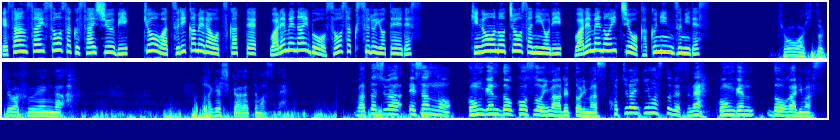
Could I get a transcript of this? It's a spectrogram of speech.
絵山再捜索最終日、今日は釣りカメラを使って割れ目内部を捜索する予定です。昨日の調査により割れ目の位置を確認済みです。今日はひときわ噴煙が激しく上がってますね。私は江山の権現道コースを今歩いております。こちら行きますとですね、権現道があります。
